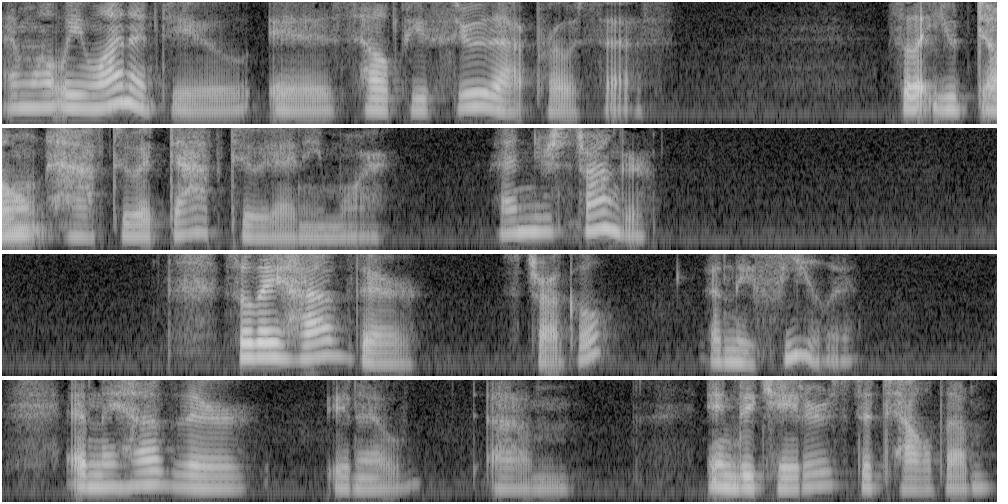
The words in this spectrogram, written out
And what we want to do is help you through that process so that you don't have to adapt to it anymore and you're stronger. So they have their struggle and they feel it and they have their, you know, um, indicators to tell them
